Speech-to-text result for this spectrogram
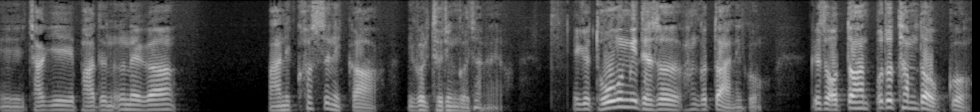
이 자기 받은 은혜가 많이 컸으니까 이걸 드린 거잖아요. 이게 도움이 돼서 한 것도 아니고, 그래서 어떠한 뿌듯함도 없고,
